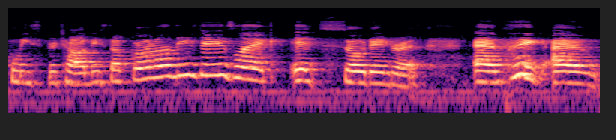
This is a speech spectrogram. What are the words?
police brutality stuff going on these days like it's so dangerous and like i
